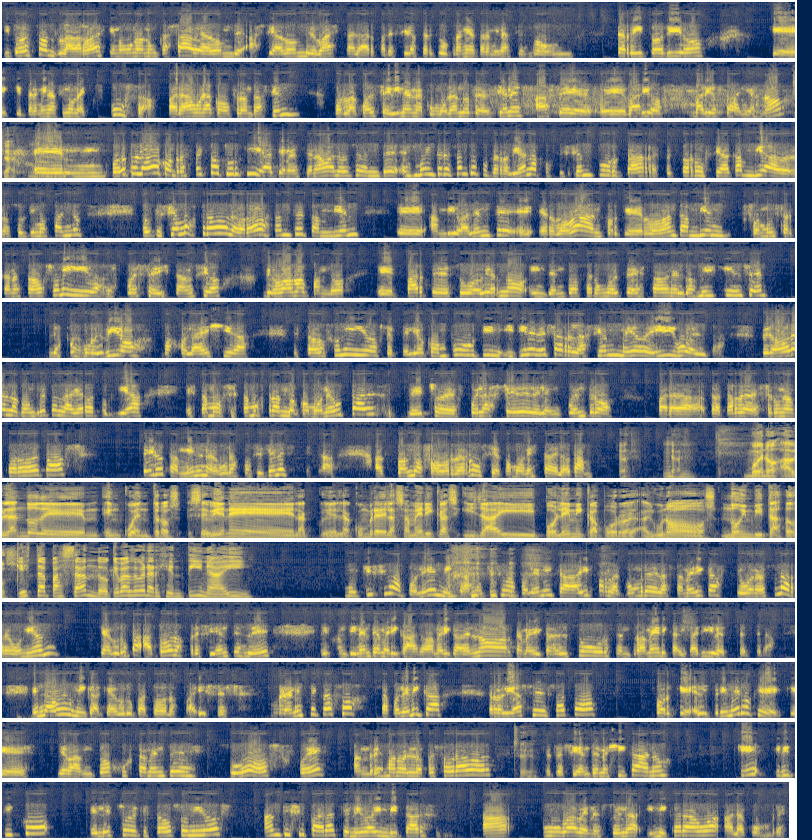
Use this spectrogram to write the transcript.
y todo esto, la verdad es que no- uno nunca sabe a dónde, hacia dónde va a escalar. Pareciera ser que Ucrania termina siendo un territorio que, que termina siendo una excusa para una confrontación por la cual se vienen acumulando tensiones hace eh, varios varios años, ¿no? Claro. Eh, por otro lado, con respecto a Turquía, que mencionaba el oyente, es muy interesante porque en realidad la posición turca respecto a Rusia ha cambiado en los últimos años, porque se ha mostrado, la verdad, bastante también eh, ambivalente eh, Erdogan, porque Erdogan también fue muy cercano a Estados Unidos, después se distanció de Obama cuando eh, parte de su gobierno intentó hacer un golpe de Estado en el 2015 después volvió bajo la égida de Estados Unidos, se peleó con Putin y tienen esa relación medio de ida y vuelta. Pero ahora en lo concreto en la guerra Turquía estamos, se está mostrando como neutral, de hecho eh, fue la sede del encuentro para tratar de hacer un acuerdo de paz, pero también en algunas posiciones está actuando a favor de Rusia, como en esta de la OTAN. Claro, claro. Bueno, hablando de mm, encuentros, se viene la, eh, la cumbre de las Américas y ya hay polémica por algunos no invitados. ¿Qué está pasando? ¿Qué pasó con Argentina ahí? muchísima polémica, muchísima polémica ahí por la Cumbre de las Américas, que bueno, es una reunión que agrupa a todos los presidentes del continente americano, América del Norte, América del Sur, Centroamérica, el Caribe, etcétera. Es la única que agrupa a todos los países. Bueno, en este caso, la polémica en realidad se desató porque el primero que, que levantó justamente su voz fue Andrés Manuel López Obrador, Sí. el presidente mexicano, que criticó el hecho de que Estados Unidos anticipara que no iba a invitar a Cuba, Venezuela y Nicaragua a la cumbre.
